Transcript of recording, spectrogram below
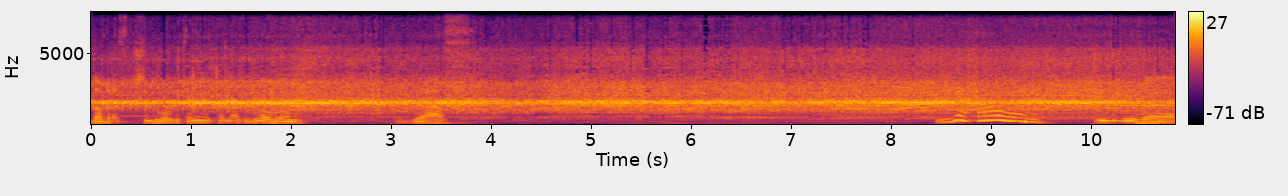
Dobra, skrzydło wyciągnięte nad głową. Gaz. I w górze.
